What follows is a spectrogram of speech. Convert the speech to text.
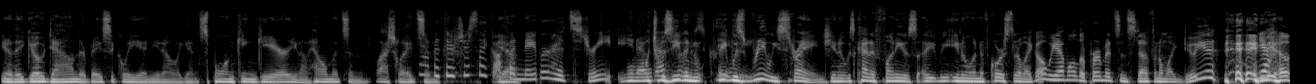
you know they go down, they're basically in you know again spelunking gear, you know helmets and flashlights Yeah, and but they're just like off Yeah. a neighborhood street, you know, which was even it was really strange. You know, it was kind of funny. It was you know, and of course they're like, oh, we have all the permits and stuff, and I'm like, do you? Yeah. you know?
